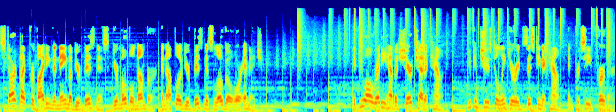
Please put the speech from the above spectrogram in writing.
Start by providing the name of your business, your mobile number, and upload your business logo or image. If you already have a ShareChat account, you can choose to link your existing account, and proceed further.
